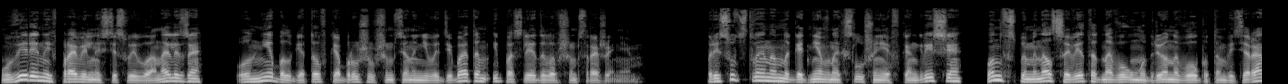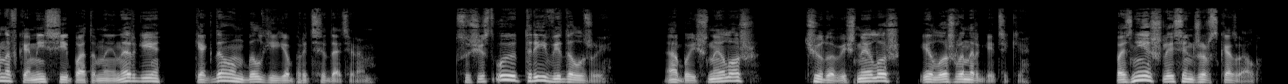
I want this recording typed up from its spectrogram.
Уверенный в правильности своего анализа, он не был готов к обрушившимся на него дебатам и последовавшим сражениям. Присутствуя на многодневных слушаниях в Конгрессе, он вспоминал совет одного умудренного опытом ветерана в комиссии по атомной энергии, когда он был ее председателем. Существуют три вида лжи. Обычная ложь, чудовищная ложь и ложь в энергетике. Позднее Шлессинджер сказал,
